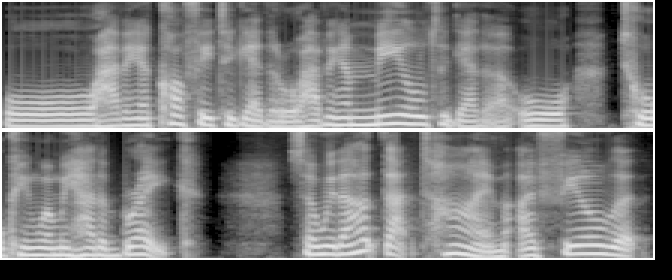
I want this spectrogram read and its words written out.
or having a coffee together, or having a meal together, or talking when we had a break. So without that time, I feel that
